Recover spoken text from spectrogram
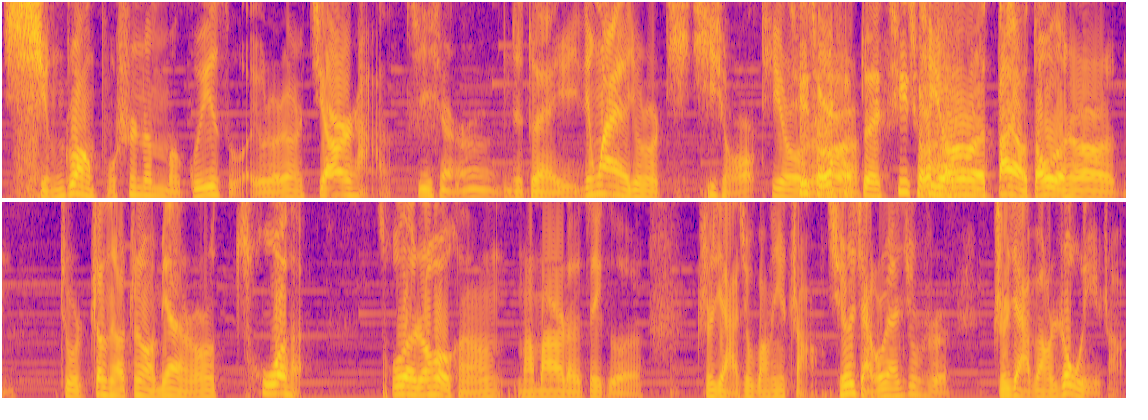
形状不是那么规则，有点有点尖儿啥的。畸形，对对，另外一个就是踢踢球，踢球踢球的时候对踢球踢球打小兜的时候，就是正脚正脚面的时候搓它，搓了之后可能慢慢的这个指甲就往里长。其实甲沟炎就是指甲往肉里长，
